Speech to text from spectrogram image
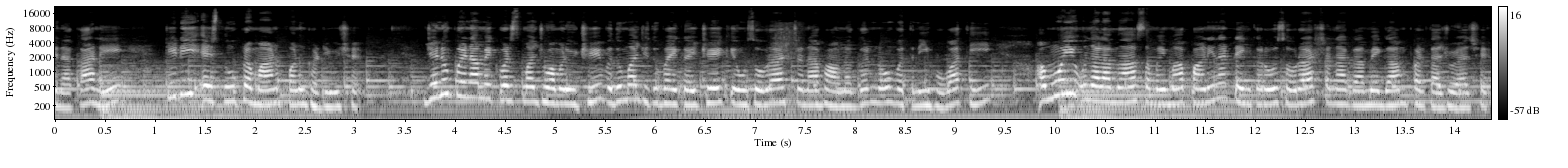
જેના કારણે ટીડીએસનું પ્રમાણ પણ ઘટ્યું છે. જેનું પરિણામ એક વર્ષમાં જોવા મળ્યું છે. વધુમાં જીતુભાઈ કહે છે કે હું સૌરાષ્ટ્રના ભાવનગરનો વતની હોવાથી અમોએ ઉનાળાના સમયમાં પાણીના ટેન્કરો સૌરાષ્ટ્રના ગામે ગામ ફરતા જોયા છે.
